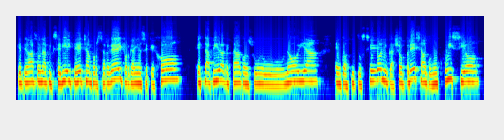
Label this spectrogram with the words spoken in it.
que te vas a una pizzería y te echan por ser gay porque alguien se quejó, esta piba que estaba con su novia en Constitución y cayó presa con un juicio, o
